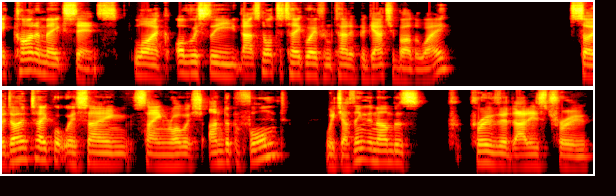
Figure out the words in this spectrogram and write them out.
it kind of makes sense. Like, obviously, that's not to take away from Tadej Pogacar, by the way. So don't take what we're saying, saying Roglic underperformed, which I think the numbers pr- prove that that is true.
